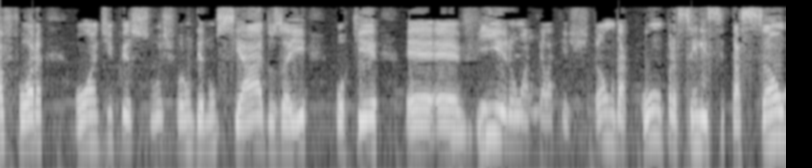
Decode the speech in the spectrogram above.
afora, onde pessoas foram denunciados aí porque é, é, viram aquela questão da compra sem licitação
